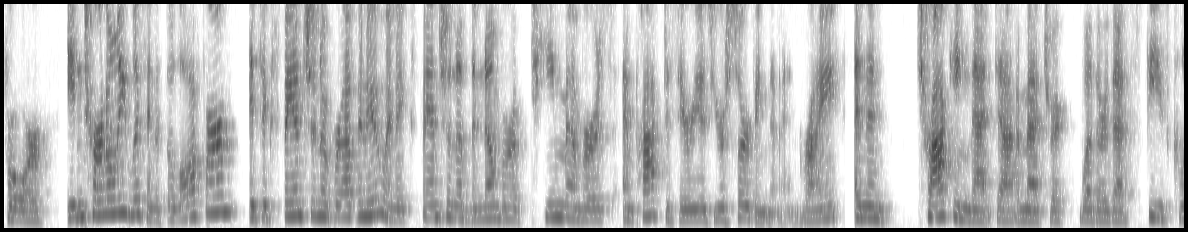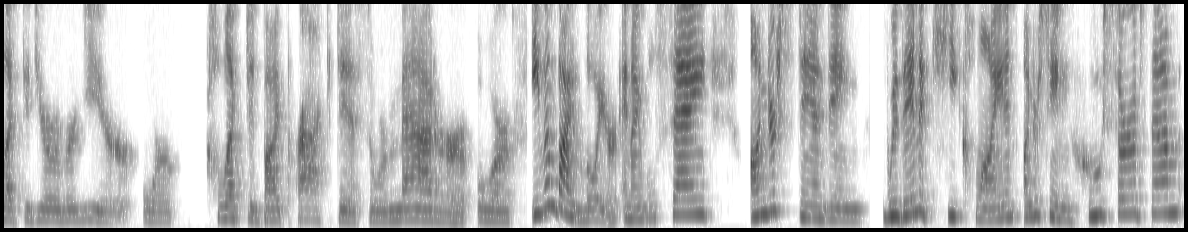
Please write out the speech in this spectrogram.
for internally listen at the law firm it's expansion of revenue and expansion of the number of team members and practice areas you're serving them in right? And then tracking that data metric whether that's fees collected year over year or collected by practice or matter or even by lawyer. And i will say understanding within a key client, understanding who serves them,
